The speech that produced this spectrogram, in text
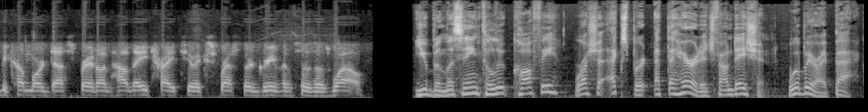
become more desperate on how they try to express their grievances as well. You've been listening to Luke Coffey, Russia expert at the Heritage Foundation. We'll be right back.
